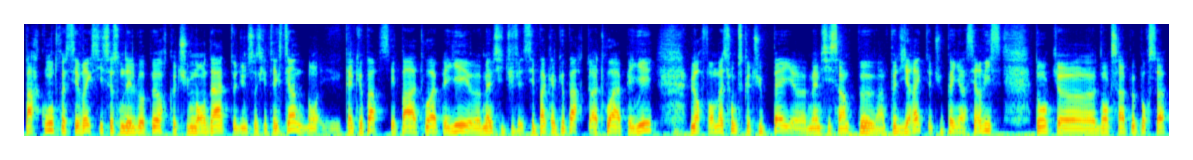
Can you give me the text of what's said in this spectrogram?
Par contre, c'est vrai que si ce sont des développeurs que tu mandates d'une société externe, bon, quelque part, c'est pas à toi à payer, euh, même si tu fais, c'est pas quelque part à toi à payer leur formation, puisque tu payes, euh, même si c'est un peu, un peu direct, tu payes un service. Donc, euh, donc c'est un peu pour ça.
